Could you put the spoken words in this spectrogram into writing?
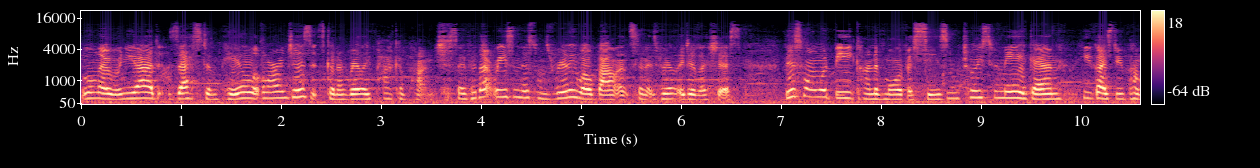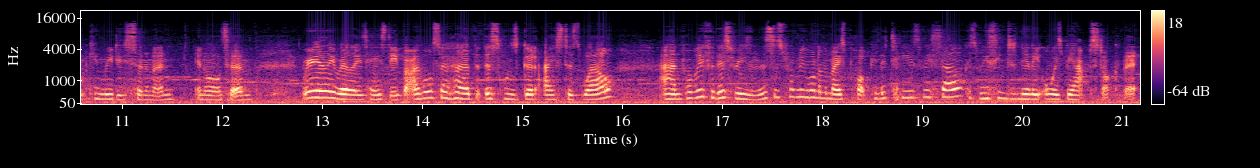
Well, no, when you add zest and peel of oranges, it's going to really pack a punch. So for that reason, this one's really well balanced and it's really delicious. This one would be kind of more of a seasonal choice for me. Again, you guys do pumpkin, we do cinnamon in autumn. Really, really tasty. But I've also heard that this one's good iced as well. And probably for this reason, this is probably one of the most popular teas we sell because we seem to nearly always be out of stock of it.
